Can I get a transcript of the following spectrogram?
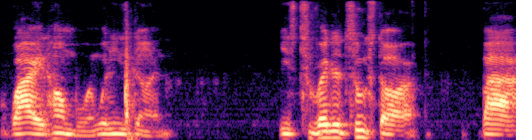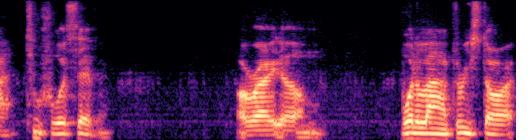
Wyatt Hummel and what he's done, he's two, rated two star by two four seven. All right, um, borderline three star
